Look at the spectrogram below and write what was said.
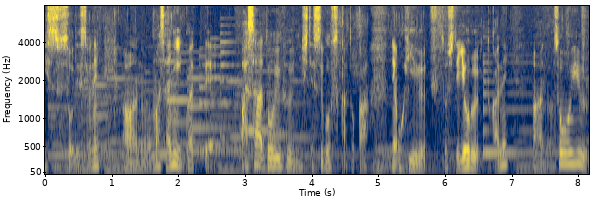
礎ですよね。あの、まさにこうやって朝どういう風にして過ごすかとか、ね、お昼、そして夜とかね、あのそういう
